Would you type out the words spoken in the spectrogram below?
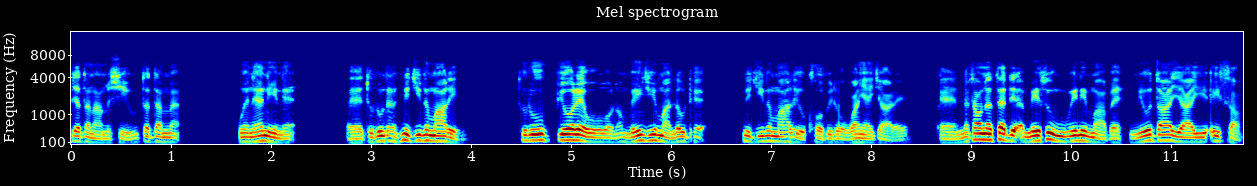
ပြဿနာမရှိဘူးတသက်မဲ့ဝန်ထမ်းအနေနဲ့အဲသူတို့နဲ့နှစ်ကြီးသမားတွေသူတို့ပြောတဲ့ဘောပေါ့နော်မင်းကြီးမှာလှုပ်တဲ့ နှစ်ကြီးသမားတွေကိုခေါ်ပြီးတော့ဝိုင်းရိုက်ကြတယ်။အဲ2021အမေစုမွေးနေ့မှာပဲမြို့သားယာယီအိတ်ဆောင်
